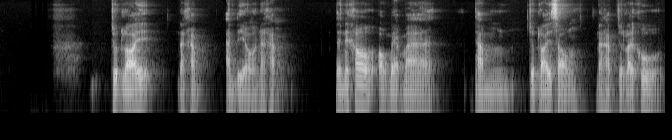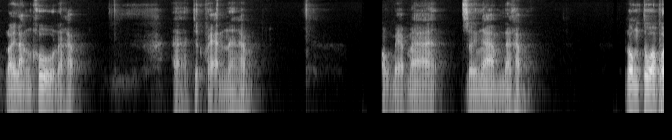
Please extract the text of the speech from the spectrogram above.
ำจุดร้อยนะครับ อันเดียวนะครับ แต่นี่เขาออกแบบมาทำจุดร้อยสองนะครับ จุดร้อยคู่ร้อยหลังคู่นะครับ จุดแขวนนะครับ ออกแบบมาสวยงามนะครับ ลงตัวพอ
